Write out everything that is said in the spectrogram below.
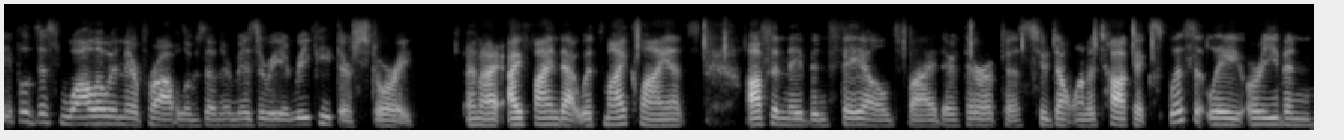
people just wallow in their problems and their misery and repeat their story and I, I find that with my clients often they've been failed by their therapists who don't want to talk explicitly or even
